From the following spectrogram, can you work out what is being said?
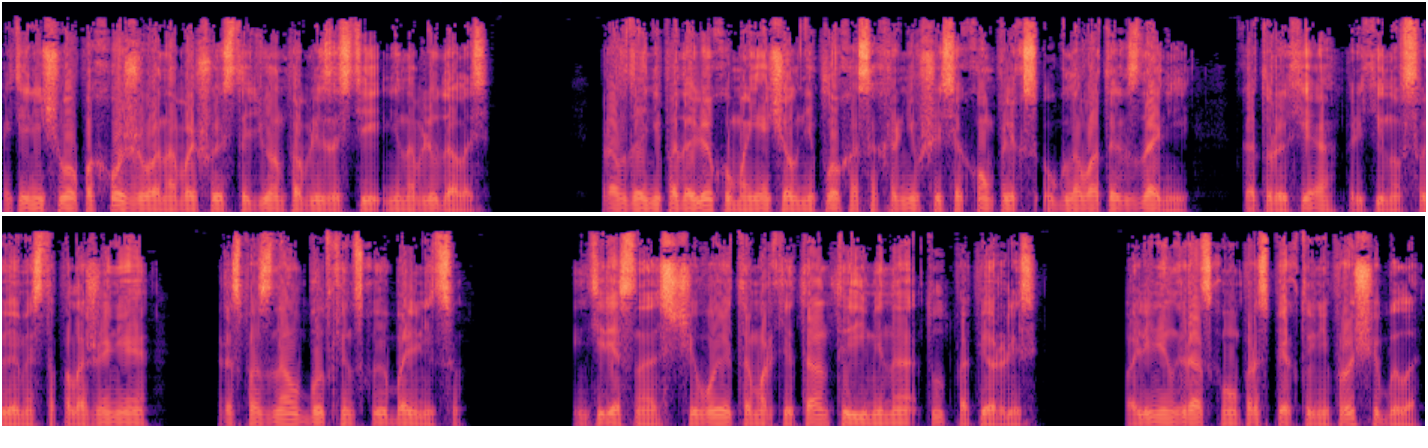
хотя ничего похожего на большой стадион поблизости не наблюдалось. Правда, неподалеку маячил неплохо сохранившийся комплекс угловатых зданий, в которых я, прикинув свое местоположение, распознал Боткинскую больницу. Интересно, с чего это маркетанты именно тут поперлись? По Ленинградскому проспекту не проще было?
